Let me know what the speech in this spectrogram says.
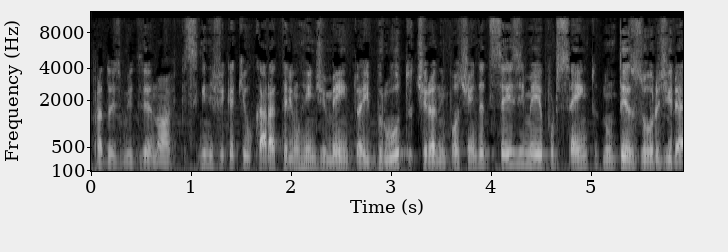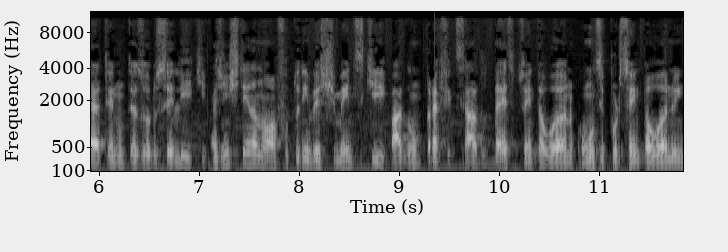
para 2019, que significa que o cara teria um rendimento aí bruto, tirando imposto de renda, de 6,5% num tesouro direto, num tesouro Selic. A gente tem na Nova Futura investimentos que pagam pré-fixado 10% ao ano, 11% ao ano em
